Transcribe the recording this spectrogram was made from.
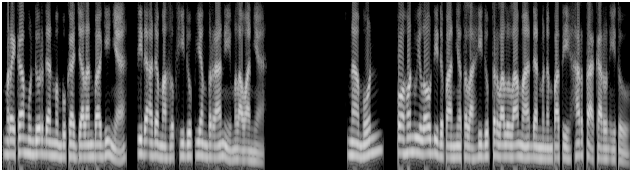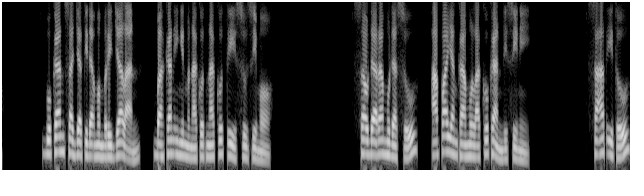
Mereka mundur dan membuka jalan baginya, tidak ada makhluk hidup yang berani melawannya. Namun, pohon willow di depannya telah hidup terlalu lama dan menempati harta karun itu. Bukan saja tidak memberi jalan, bahkan ingin menakut-nakuti Susimo. Saudara muda Su, apa yang kamu lakukan di sini? Saat itu,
